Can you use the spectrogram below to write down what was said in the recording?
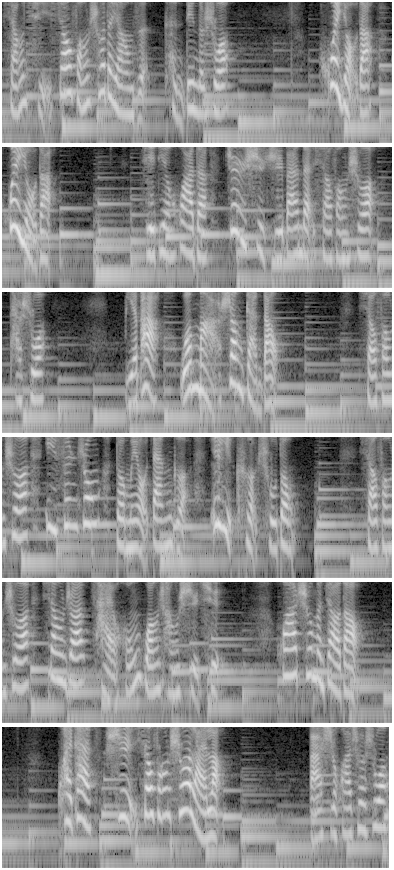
想起消防车的样子，肯定地说：“会有的，会有的。”接电话的正是值班的消防车。他说：“别怕，我马上赶到。”消防车一分钟都没有耽搁，立刻出动。消防车向着彩虹广场驶去。花车们叫道：“快看，是消防车来了！”巴士花车说：“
